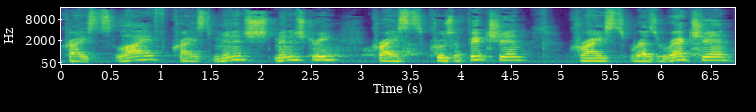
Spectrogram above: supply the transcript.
Christ's life, Christ's ministry, Christ's crucifixion, Christ's resurrection,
